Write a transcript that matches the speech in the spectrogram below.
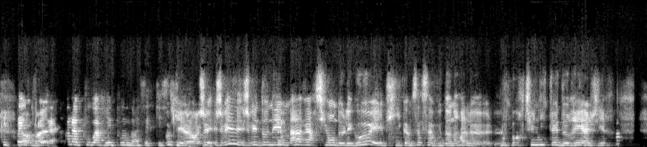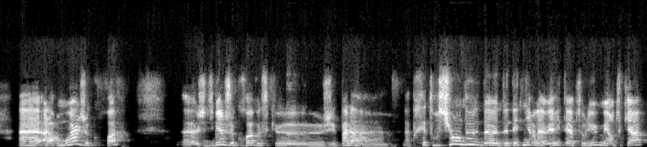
tu bah, pouvoir répondre à cette question. Ok, alors je vais, je vais, donner ma version de l'ego et puis comme ça, ça vous donnera l'opportunité de réagir. Euh, alors moi, je crois euh, je dis bien je crois parce que j'ai pas la, prétention de, détenir la vérité absolue, mais en tout cas,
